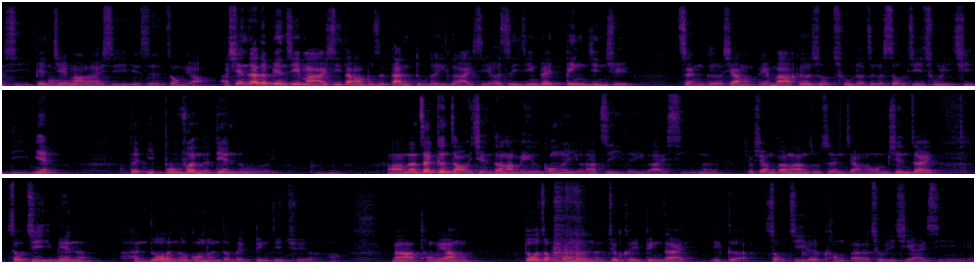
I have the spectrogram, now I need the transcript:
IC，编解码的 IC 也是很重要啊。现在的编解码 IC 当然不是单独的一个 IC，而是已经被并进去。整个像联发科所出的这个手机处理器里面的一部分的电路而已。啊，那在更早以前，当然每个功能有它自己的一个 IC。那就像刚刚主持人讲了，我们现在手机里面呢，很多很多功能都被并进去了啊。那同样多种功能呢，就可以并在一个手机的空呃处理器 IC 里面。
